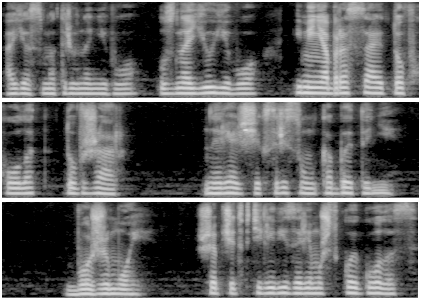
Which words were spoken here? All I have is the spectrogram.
А я смотрю на него, узнаю его, и меня бросает то в холод, то в жар. Ныряльщик с рисунка Беттани. «Боже мой!» — шепчет в телевизоре мужской голос.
